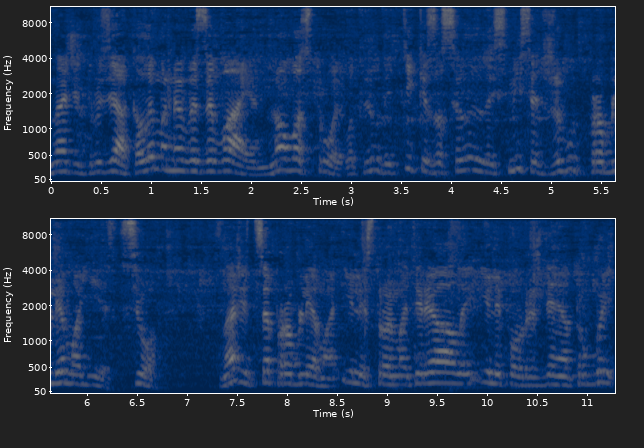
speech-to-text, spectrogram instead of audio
Значить, друзі, коли мене визиває новострой, от люди тільки заселились місяць, живуть, проблема є. Все. Значить, це проблема. Ілі стройматеріали, ілі повреждення труби,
